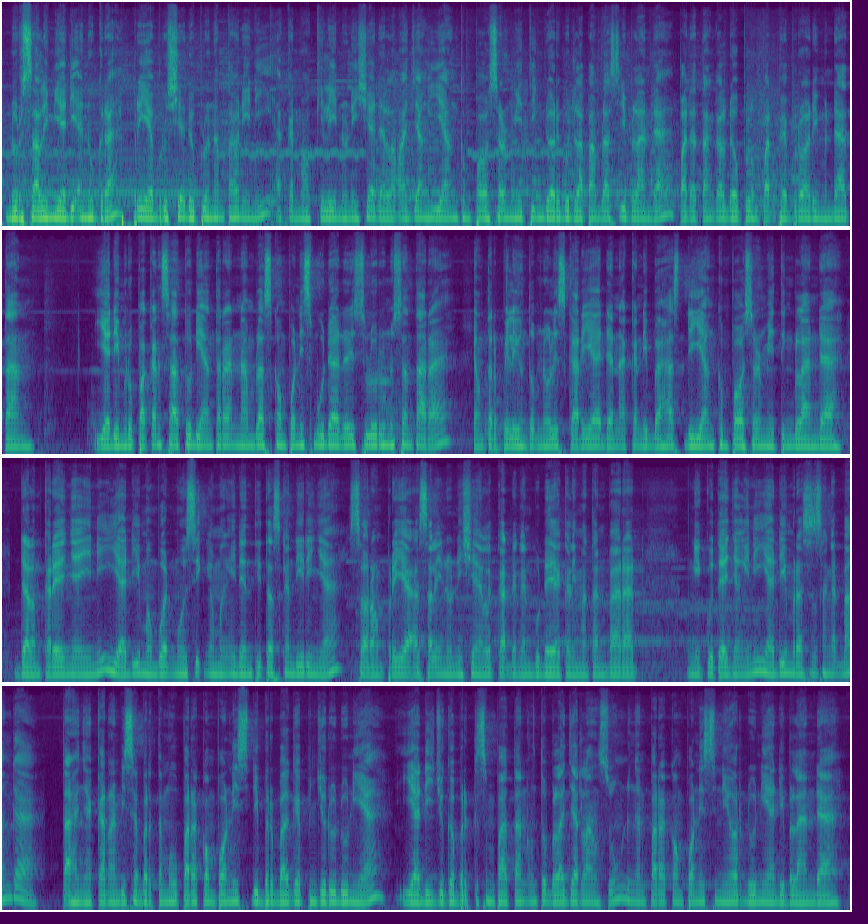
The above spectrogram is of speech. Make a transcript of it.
Nur Salim Yadi Anugrah, pria berusia 26 tahun ini akan mewakili Indonesia dalam ajang Young Composer Meeting 2018 di Belanda pada tanggal 24 Februari mendatang. Yadi merupakan satu di antara 16 komponis muda dari seluruh Nusantara yang terpilih untuk menulis karya dan akan dibahas di Young Composer Meeting Belanda. Dalam karyanya ini, Yadi membuat musik yang mengidentitaskan dirinya, seorang pria asal Indonesia yang lekat dengan budaya Kalimantan Barat. Mengikuti ajang ini, Yadi merasa sangat bangga. Tak hanya karena bisa bertemu para komponis di berbagai penjuru dunia, Yadi juga berkesempatan untuk belajar langsung dengan para komponis senior dunia di Belanda.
